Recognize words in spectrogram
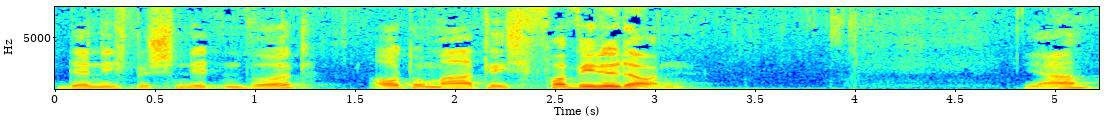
der nicht beschnitten wird, automatisch verwildern. Ja,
